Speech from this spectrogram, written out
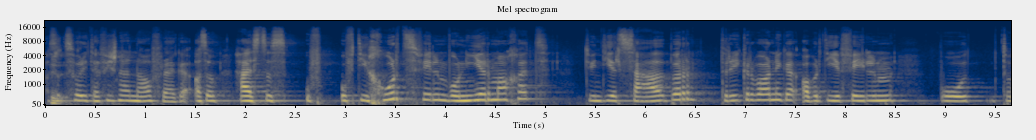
Also, sorry, darf ich schnell nachfragen? Also heißt das, auf, auf die Kurzfilme, die ihr macht, tun ihr selber Triggerwarnungen, aber die Filme, die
